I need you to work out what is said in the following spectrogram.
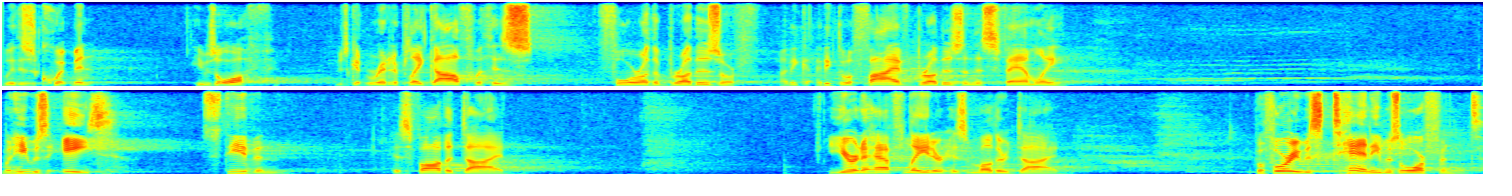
with his equipment. He was off. He was getting ready to play golf with his four other brothers, or I think, I think there were five brothers in this family. When he was eight, Stephen, his father died. A year and a half later, his mother died. Before he was 10, he was orphaned.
